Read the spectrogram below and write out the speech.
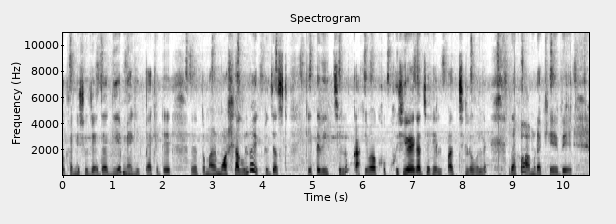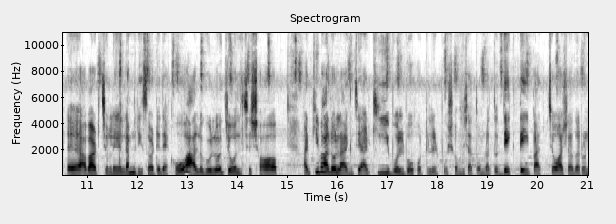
ওখানে সুজয়দা গিয়ে ম্যাগির প্যাকেটে তোমার মশলাগুলো একটু জাস্ট কেটে দিচ্ছিল। কাকিমা খুব খুশি হয়ে গেছে হেল্প পাচ্ছিল বলে। দেখো আমরা খেয়ে দিয়ে আবার চলে এলাম রিসর্টে দেখো আলোগুলো জ্বলছে সব। আর কি ভালো লাগছে, আর কি বলব হোটেলের প্রশংসা তোমরা তো দেখতেই পাচ্ছ। অসাধারণ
